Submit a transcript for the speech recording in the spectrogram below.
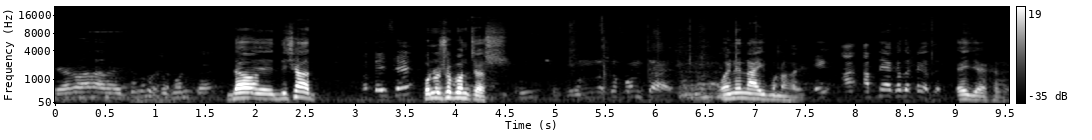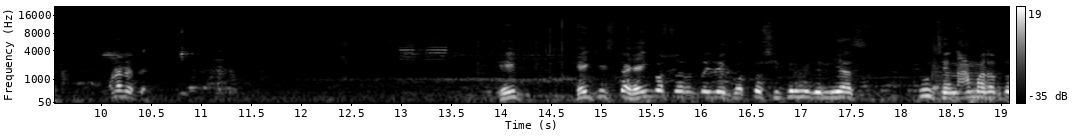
তেরো আর আড়াই পনেরোশো পঞ্চাশ। দাও দিশাদ কত হয়েছে পনেরোশো পঞ্চাশ। পনেরোশো পঞ্চাশ। ওইনে নাই মনে হয়। এই আপনি এক হাজার টাকা দেন। এই যে এক হাজার ওনার দেন এই এই কিস্তা এই বছর তো যে গত শীতের মধ্যে নিয়ে আস তুলছেন আমার তো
